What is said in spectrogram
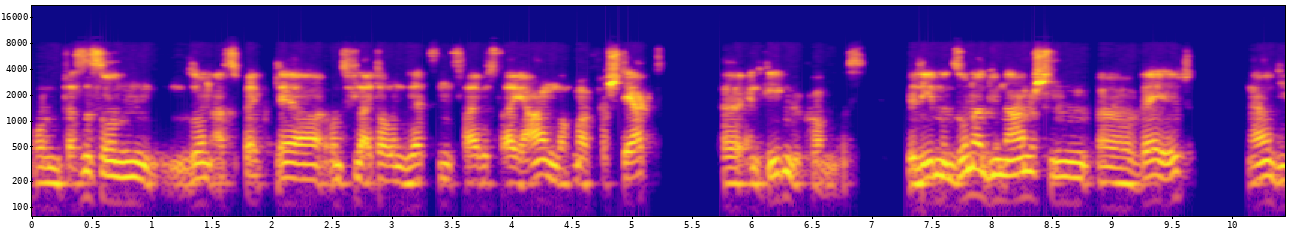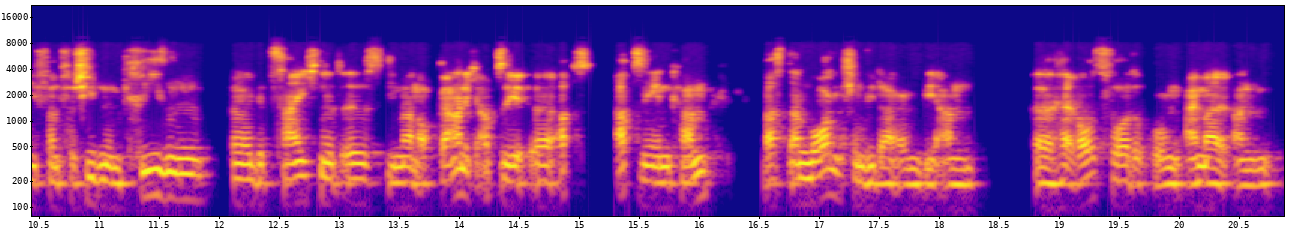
Und das ist so ein, so ein Aspekt, der uns vielleicht auch in den letzten zwei bis drei Jahren nochmal verstärkt äh, entgegengekommen ist. Wir leben in so einer dynamischen äh, Welt, ja, die von verschiedenen Krisen äh, gezeichnet ist, die man auch gar nicht abse äh, abs absehen kann, was dann morgen schon wieder irgendwie an äh, Herausforderungen einmal an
